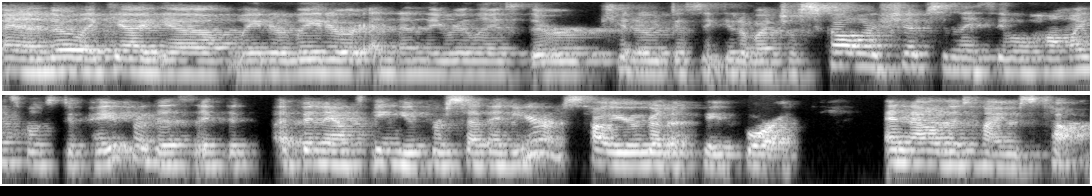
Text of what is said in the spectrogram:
And they're like, yeah, yeah, later, later. And then they realize their kiddo doesn't get a bunch of scholarships. And they say, well, how am I supposed to pay for this? They said, I've been asking you for seven years how you're going to pay for it. And now the time's come.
